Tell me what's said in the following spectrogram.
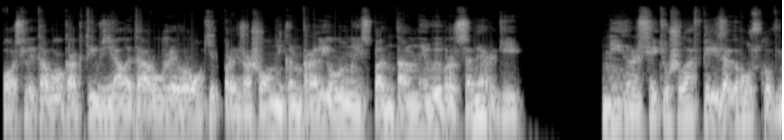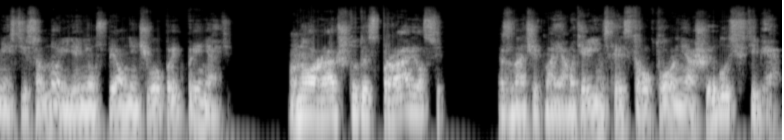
После того, как ты взял это оружие в руки, произошел неконтролируемый спонтанный выброс энергии. Нейросеть ушла в перезагрузку вместе со мной, и я не успел ничего предпринять. Но рад, что ты справился. Значит, моя материнская структура не ошиблась в тебе.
